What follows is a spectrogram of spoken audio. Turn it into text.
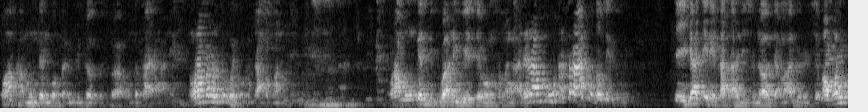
Wah, gak mungkin pulpen itu terus kesayangan ini. Orang mana tuh kok kecangkeman. Orang mungkin dibuat nih WC wong seneng. Ini ramu terserah aku tau sih Sehingga ciri khas ahli sunnah jamaah dulu. Allah itu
